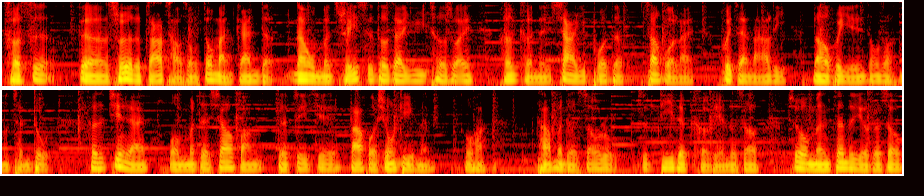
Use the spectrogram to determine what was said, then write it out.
可是这所有的杂草什么都蛮干的，那我们随时都在预测说，哎，很可能下一波的山火来会在哪里，然后会严重到什么程度？可是竟然我们的消防的这些打火兄弟们，哇，他们的收入是低的可怜的时候，所以我们真的有的时候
